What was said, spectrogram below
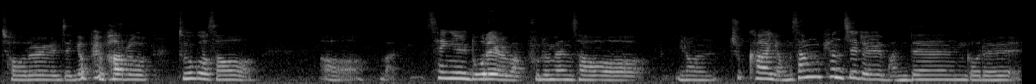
저를 이제 옆에 바로 두고서 어, 막 생일 노래를 막 부르면서 이런 축하 영상 편지를 만든 거를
